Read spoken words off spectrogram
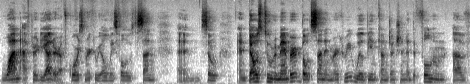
one after the other. Of course, Mercury always follows the sun. Um, so, and those two, remember, both Sun and Mercury will be in conjunction at the full moon of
